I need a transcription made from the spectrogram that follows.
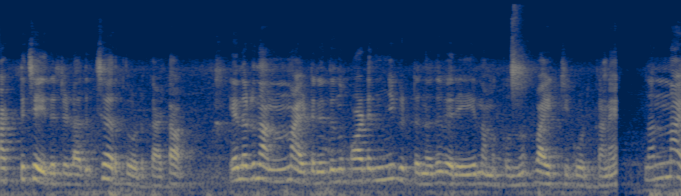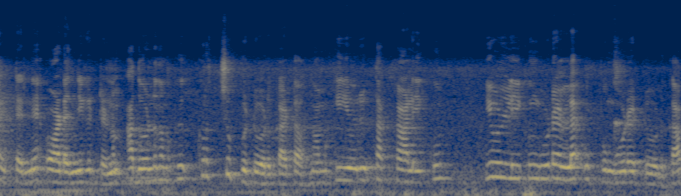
കട്ട് ചെയ്തിട്ടുള്ളത് ചേർത്ത് കൊടുക്കാം കേട്ടോ. എന്നിട്ട് നന്നായിട്ട് തന്നെ ഇതൊന്ന് ഉടഞ്ഞ് കിട്ടുന്നത് വരെ നമുക്കൊന്ന് വയറ്റി കൊടുക്കണേ. നന്നായിട്ട് തന്നെ ഉടഞ്ഞ് കിട്ടണം. അതുകൊണ്ട് നമുക്ക് കുറച്ച് ഉപ്പിട്ട് കൊടുക്കാം കേട്ടോ. നമുക്ക് ഈ ഒരു തക്കാളിക്കും ഈ ഉള്ളിക്കും കൂടെ ഉള്ള ഉപ്പും കൂടെ ഇട്ട് കൊടുക്കാം.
